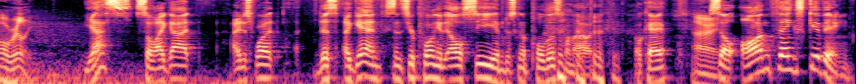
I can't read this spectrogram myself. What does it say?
Oh, really? Yes. So I got. I just want this again. Since you're pulling an LC, I'm just going to pull this one out. Okay. All right. So on Thanksgiving,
